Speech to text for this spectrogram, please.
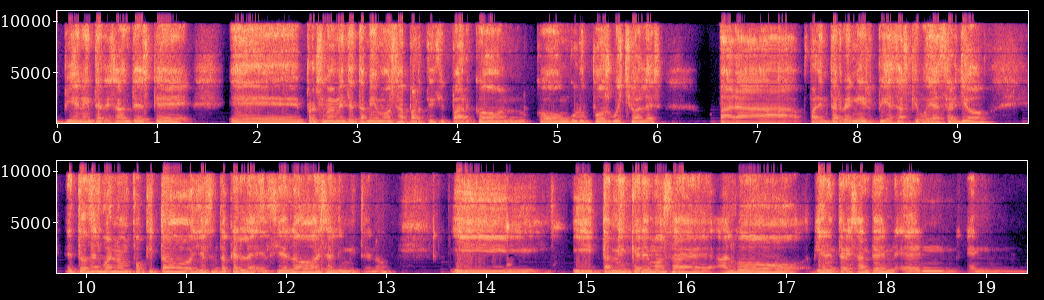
bien interesante es que eh, próximamente también vamos a participar con, grupos huicholes para, para, intervenir piezas que voy a hacer yo. Entonces, bueno, un poquito, yo siento que el, cielo es el límite, ¿no? Y, también queremos eh, algo bien interesante en,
